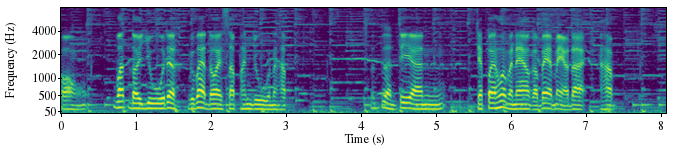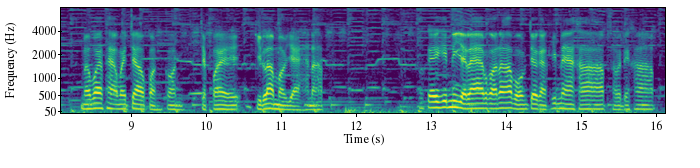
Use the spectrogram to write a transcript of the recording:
ของวัดดอยยูเด้อหรือว่าดอยสัพพันยูนะครับเพื่อนๆที่อันจะไปห้วยมะนาวกับแม่แมวได้ครับ มาไหว้พระไหว้เจ้าก่อนก่อนจะไปกินเหล้าเมายานะครับ โอเคคลิปนี้อย่าลาไปก่อนนะครับผมเจอกันคลิปหน้าครับ สวัสดีครับ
